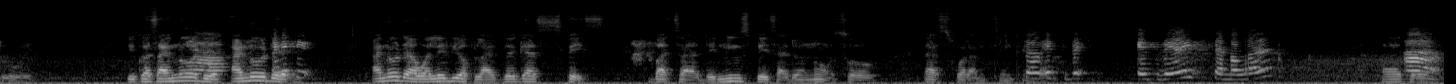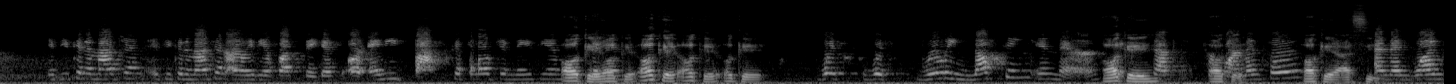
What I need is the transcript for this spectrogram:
to do it. Because I know Yeah. the, I know the, I know the Our Lady of Las Vegas space, but uh, the new space I don't know, so that's what I'm thinking. so it's it's very similar. Okay. Um, if you can imagine, if you can imagine Our Lady of Las Vegas or any basketball gymnasium. Okay, okay, okay, okay, okay. With with really nothing in there. Okay, Except okay. performances, Okay, I see. and then one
